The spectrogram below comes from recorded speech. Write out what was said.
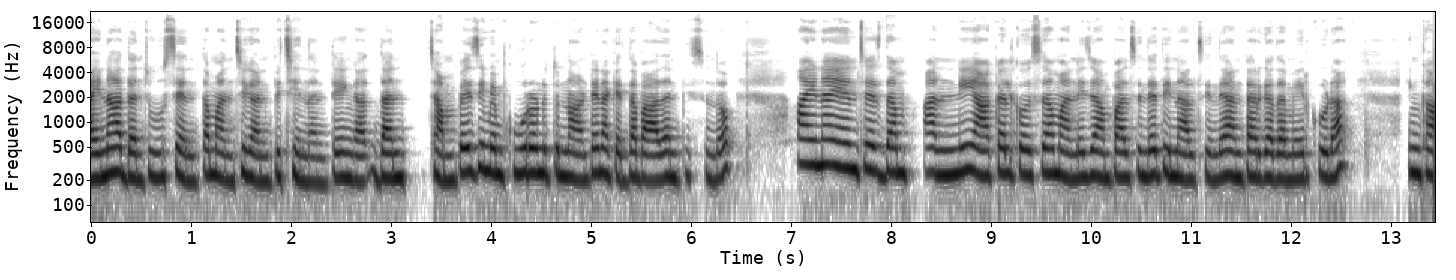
అయినా దాన్ని చూస్తే ఎంత మంచిగా అనిపించిందంటే ఇంకా దాన్ని చంపేసి మేము కూర వండుతున్నాం అంటే నాకు ఎంత బాధ అనిపిస్తుందో అయినా ఏం చేద్దాం? అన్నీ ఆకలి కోసం అన్నీ చంపాల్సిందే తినాల్సిందే అంటారు కదా మీరు కూడా. ఇంకా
